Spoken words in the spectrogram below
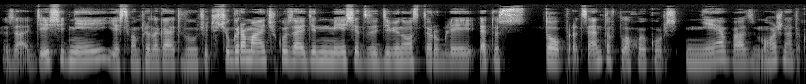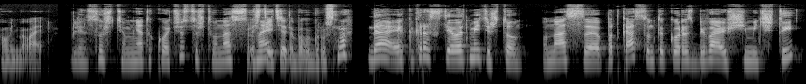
за 10 дней, если вам предлагают выучить всю грамматику за один месяц за 90 рублей, это 100% плохой курс. Невозможно, такого не бывает. Блин, слушайте, у меня такое чувство, что у нас, Простите, знаете, это было грустно. Да, я как раз хотела отметить, что у нас э, подкаст, он такой разбивающий мечты.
